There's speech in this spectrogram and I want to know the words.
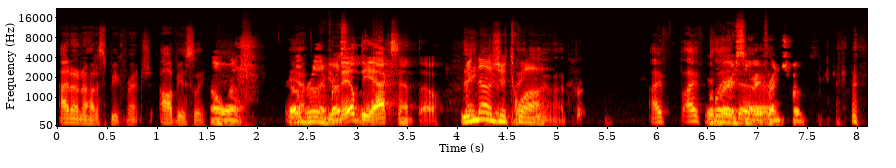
I don't know how to speak French, obviously. Oh wow, that Yeah. was really You impressive. nailed the accent though. Thank Menage you, thank trois. you. I pr- I've I've We're played. very sorry, uh, French folks.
